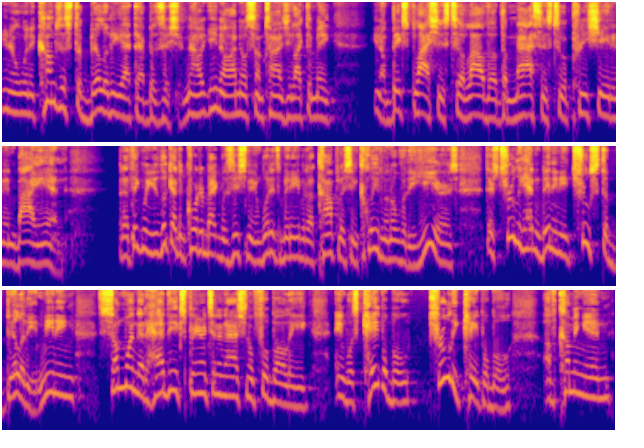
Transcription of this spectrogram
You know, when it comes to stability at that position, now, you know, I know sometimes you like to make, you know, big splashes to allow the, the masses to appreciate it and buy in. But I think when you look at the quarterback position and what it's been able to accomplish in Cleveland over the years, there's truly hadn't been any true stability, meaning someone that had the experience in the National Football League and was capable, truly capable of coming in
